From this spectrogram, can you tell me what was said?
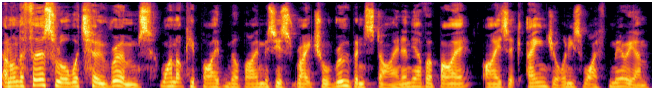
And on the first floor were two rooms, one occupied by Mrs. Rachel Rubenstein and the other by Isaac Angel and his wife Miriam.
